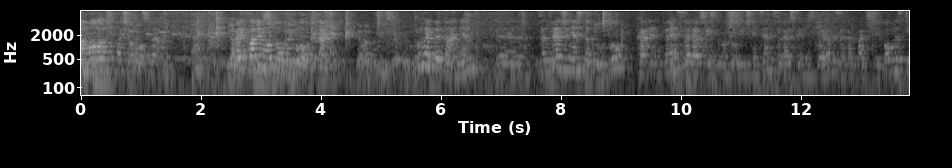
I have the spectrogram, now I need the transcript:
А молодь хоче працювати. Переходимо до другого питання. Я на комісії. Друге питання. Е, Затвердження статуту КНП Свалявський стоматологічний центр Свалявської міської ради Закарпатської області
